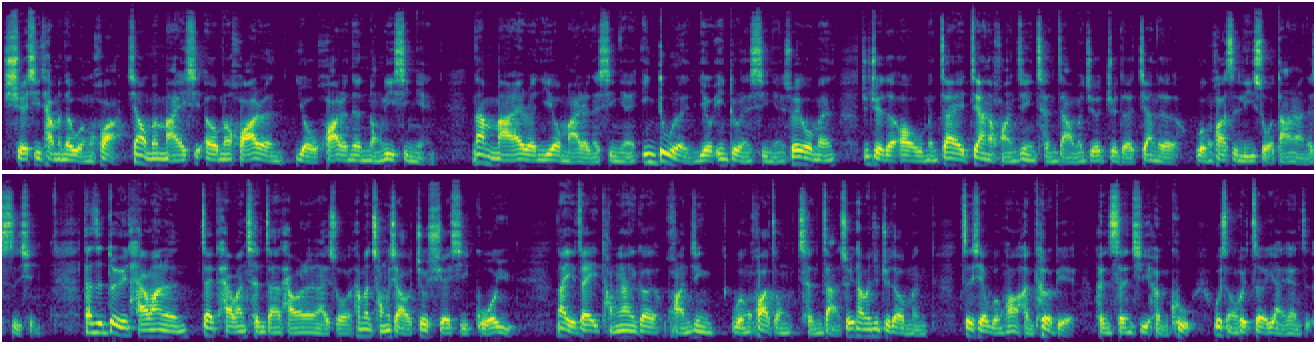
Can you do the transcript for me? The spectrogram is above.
学习他们的文化。像我们马来西呃，我们华人有华人的农历新年。那马来人也有马来人的新年，印度人也有印度人的新年，所以我们就觉得哦，我们在这样的环境成长，我们就觉得这样的文化是理所当然的事情。但是对于台湾人在台湾成长的台湾人来说，他们从小就学习国语，那也在同样一个环境文化中成长，所以他们就觉得我们这些文化很特别、很神奇、很酷。为什么会这样？样子？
